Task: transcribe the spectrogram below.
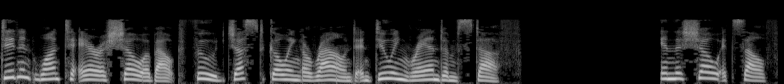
didn't want to air a show about food just going around and doing random stuff. In the show itself,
